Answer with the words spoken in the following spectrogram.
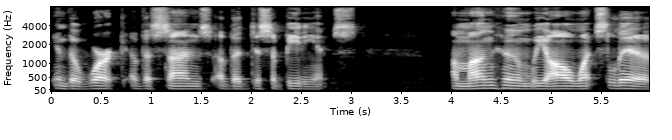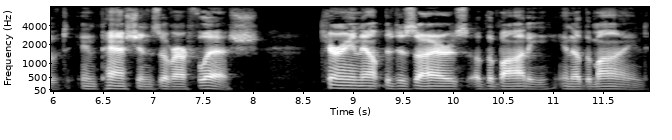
in the work of the sons of the disobedience among whom we all once lived in passions of our flesh, carrying out the desires of the body and of the mind,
